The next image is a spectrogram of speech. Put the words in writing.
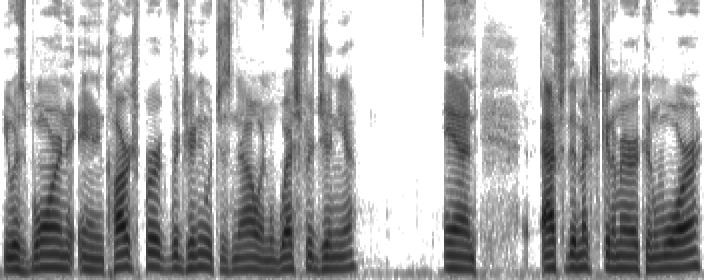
He was born in Clarksburg, Virginia, which is now in West Virginia. And after the Mexican American War,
